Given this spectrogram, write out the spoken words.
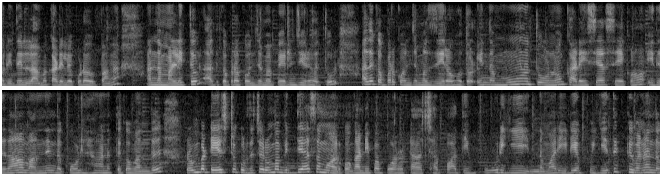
ஒரு இது இல்லாமல் கடையில் கூட வைப்பாங்க. அந்த மல்லித்தூள் அதுக்கப்புறம் கொஞ்சமாக பெருஞ்சீரகத்தூள் அதுக்கப்புறம் கொஞ்சமாக ஜீரகத்தூள் இந்த மூணு தூளும் கடைசியாக சேர்க்கணும். இதுதான் வந்து இந்த கோழியானத்துக்கு வந்து ரொம்ப டேஸ்ட்டு கொடுத்துச்சு. ரொம்ப வித்தியாசமாக இருக்கும். கண்டிப்பாக பரோட்டா சப்பாத்தி பூரி இந்த மாதிரி இடியப்பு எதுக்கு வேணால் இந்த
